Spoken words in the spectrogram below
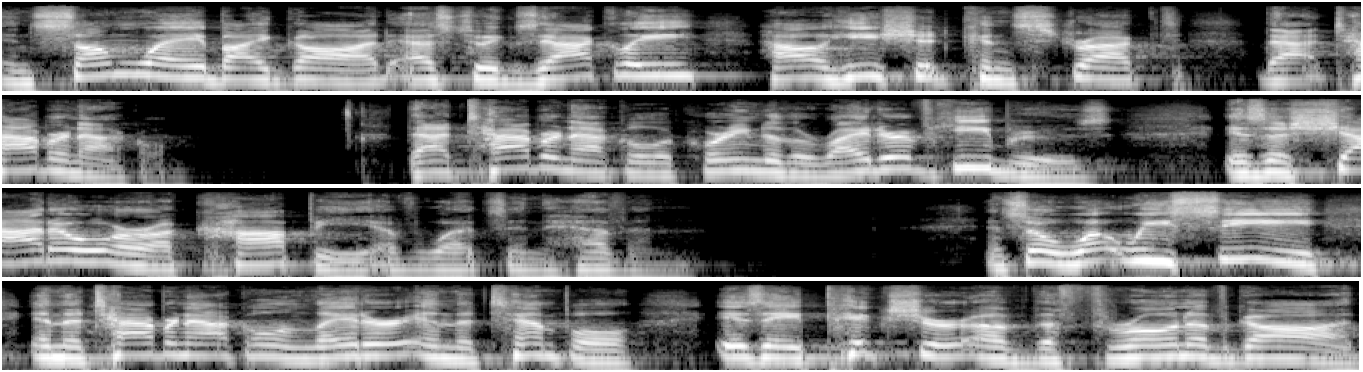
in some way by God as to exactly how he should construct that tabernacle. That tabernacle, according to the writer of Hebrews, is a shadow or a copy of what's in heaven. And so what we see in the tabernacle and later in the temple is a picture of the throne of God.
